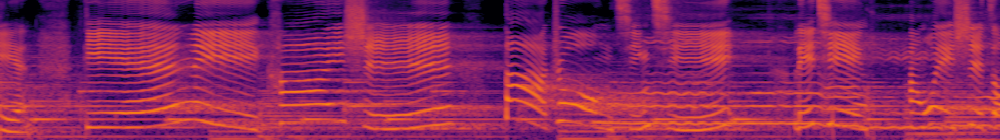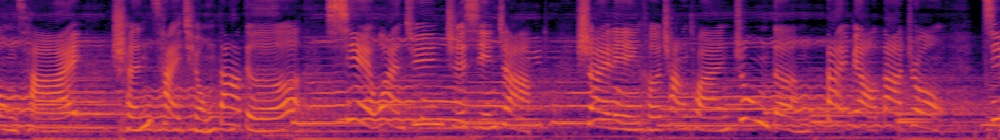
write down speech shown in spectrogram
典，典礼开始，大众请起，礼请两位市总裁陈彩琼大德、谢万军执行长率领合唱团众等代表大众进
